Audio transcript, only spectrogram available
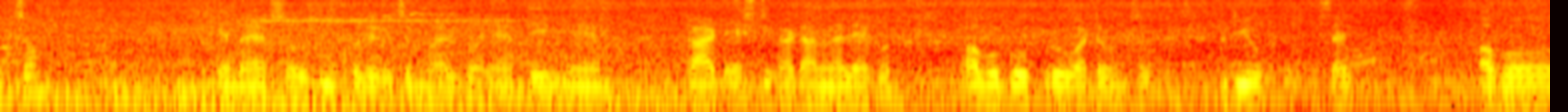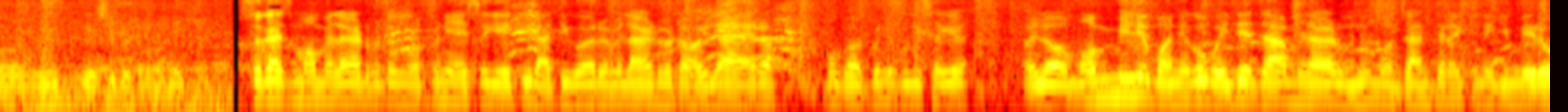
पुग्छौँ। यहाँ नयाँ सो ऊ खोलेर चाहिँ मोबाइलको यहाँ त्यही यहाँ कार्ड एसटी कार्ड हाल्न ल्याएको। अब गोप्रोबाट हुन्छ भिडियो सायद। अब पुगेपछि भेटौँ है। सो गाइज म मेलाघाटबाट घर पनि आइसकेँ। यति राति गएर मेलाघाटबाट अहिले आएर म घर पनि पुगिसकेँ। अहिले मम्मीले भनेको भइदिए जा मेलाघाट भने म जान्थेन किनकि मेरो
